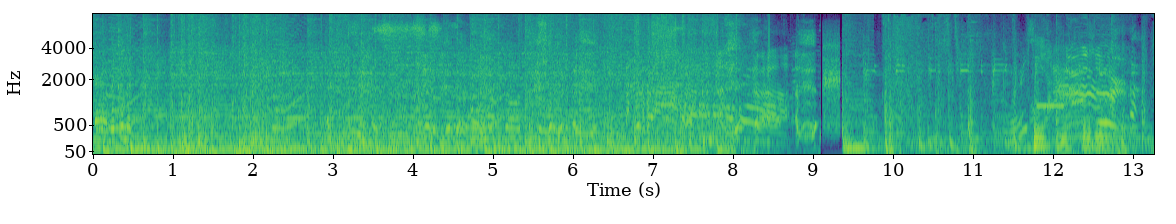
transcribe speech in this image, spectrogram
Oh, they're coming. Where is he?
